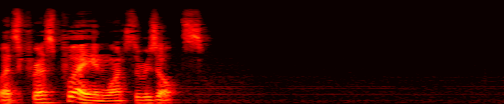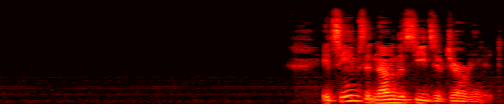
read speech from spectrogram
Let's press play and watch the results. It seems that none of the seeds have germinated,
